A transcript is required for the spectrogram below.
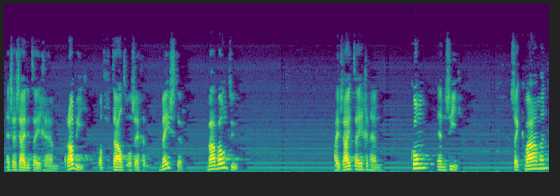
En zij zeiden tegen hem, Rabbi, wat vertaald wil zeggen, Meester, waar woont u? Hij zei tegen hen, Kom en zie. Zij kwamen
